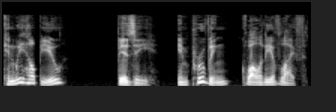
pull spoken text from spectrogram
can we help you? Busy, improving quality of life.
